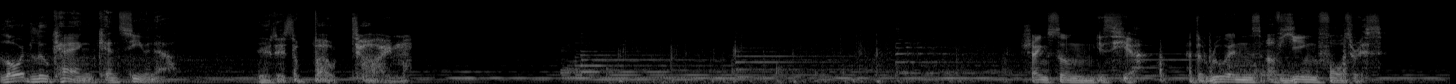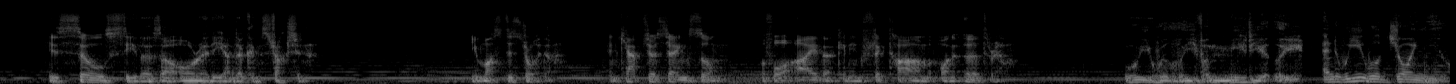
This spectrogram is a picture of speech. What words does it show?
Lord Liu Kang can see you now. It is about time. Shang Tsung is here, at the ruins of Ying Fortress. His Soul Stealers are already under construction. You must destroy them, and capture Shang Tsung before either can inflict harm upon Earthrealm. We will leave immediately. And we will join you.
